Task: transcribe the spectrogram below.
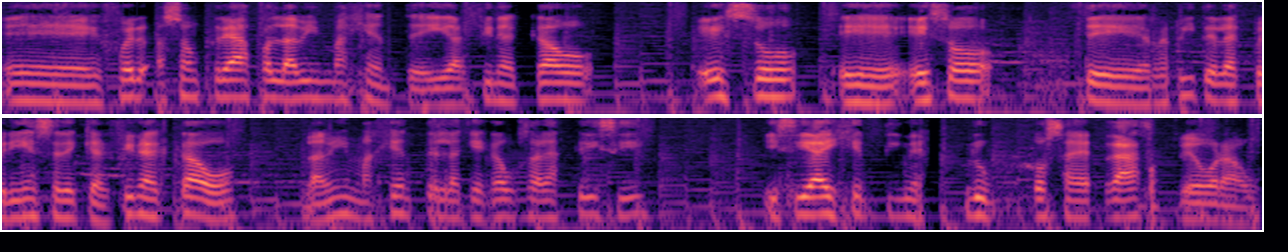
eh, fueron, son creadas por la misma gente y al fin y al cabo eso eh, eso te repite la experiencia de que al fin y al cabo la misma gente es la que causa las crisis y si hay gente inescrupulosa detrás peor aún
